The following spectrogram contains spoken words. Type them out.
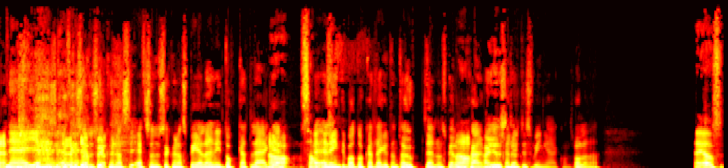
med. Nej, eftersom, du ska kunna, eftersom du ska kunna spela den i dockat läge. Ja, sant. Eller inte bara dockat läge utan ta upp den och spela Ja, på skärmen. ja, då just kan det. du inte swinga kontrollerna. Nej, alltså,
